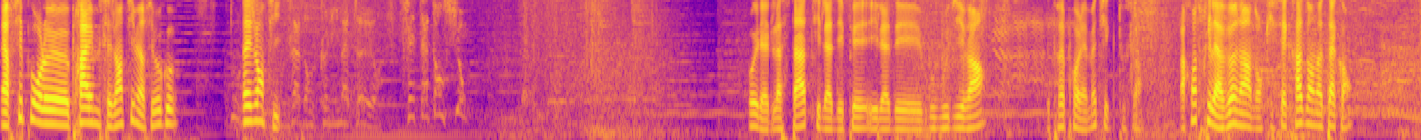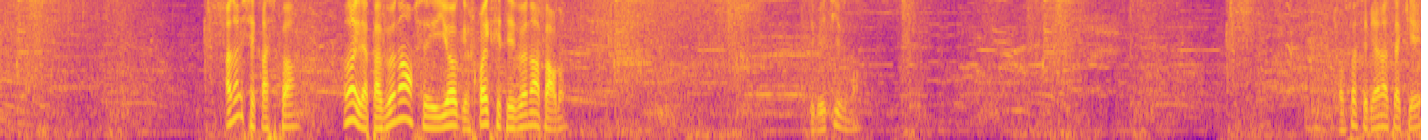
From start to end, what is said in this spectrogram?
Merci pour le Prime, c'est gentil, merci beaucoup. Très gentil. Oh, il a de la stat, il a des, il a des boubous divins. C'est très problématique tout ça. Par contre, il a venin, donc il s'écrase en attaquant. Ah non, il s'écrase pas. Ah non, il a pas venin, c'est Yogg. Je croyais que c'était venin, pardon. C'est bêtise, moi. Bon, ça, c'est bien attaqué.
